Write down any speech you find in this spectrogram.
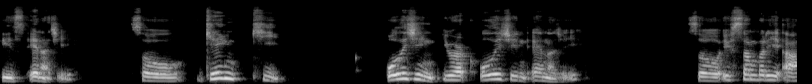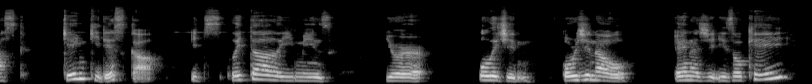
is energy. So genki, origin, your origin energy. So if somebody asks genki desu ka, it literally means your origin, original energy is okay,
